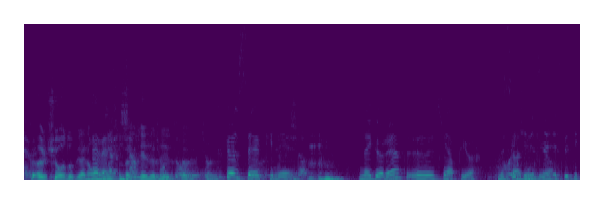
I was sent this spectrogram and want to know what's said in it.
Evet. ölçü odur. Yani onun Evet. dışındaki şeyler değil. doğru, tabii, çok tabii. güzel. göz zevkine ne göre e, şey yapıyor. Ama Müsaade ikiniz de ediyor. estetik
